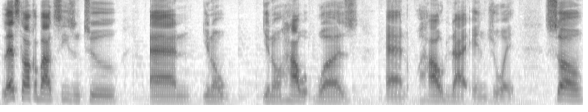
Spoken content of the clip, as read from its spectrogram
let's talk about season two and you know, you know, how it was and how did I enjoy it. So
